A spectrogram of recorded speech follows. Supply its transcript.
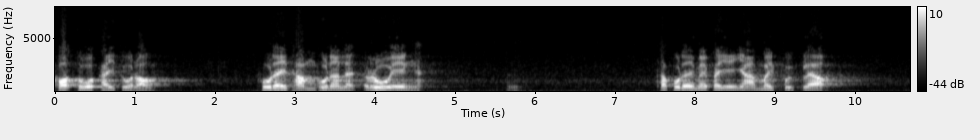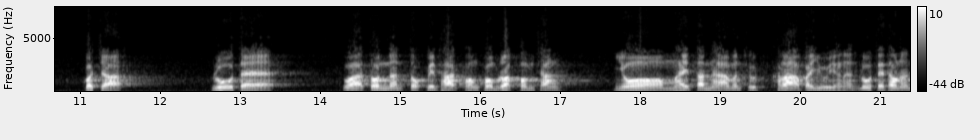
พาะตัวใครตัวเรา ผู้ใดทำผู้นั้นแหละ รู้เองอะ ถ้าผู้ใดไม่พยายามไม่ฝึกแล้ว ก็จะรู้แต่ว่าตนนั้นตกเป็นทาสของความรักความชังยอมให้ตัณหามันฉุดคร่าไปอยู่อย่างนั้น รู้แต่เท่านั้น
